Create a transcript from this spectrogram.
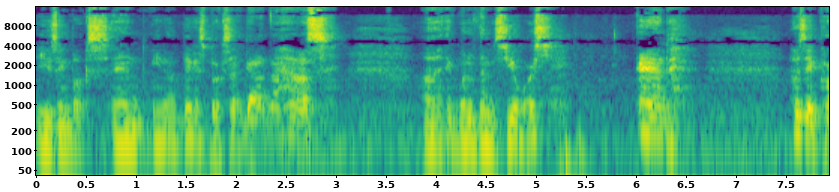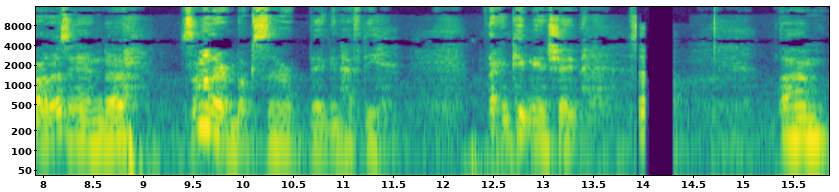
using books. And, you know, biggest books I've got in the house. Uh, I think one of them is yours. And Jose Parlá's, and uh, some other books that are big and hefty that can keep me in shape. So, um,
